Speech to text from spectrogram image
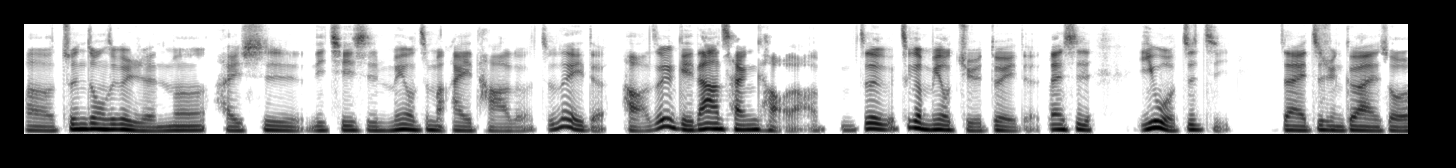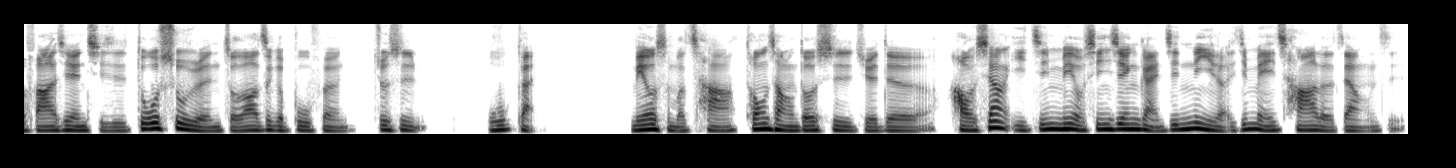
呃尊重这个人吗？还是你其实没有这么爱他了之类的？好，这个给大家参考啦。这个、这个没有绝对的，但是以我自己在咨询个案的时候，发现其实多数人走到这个部分就是无感。没有什么差，通常都是觉得好像已经没有新鲜感，已经腻了，已经没差了这样子。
